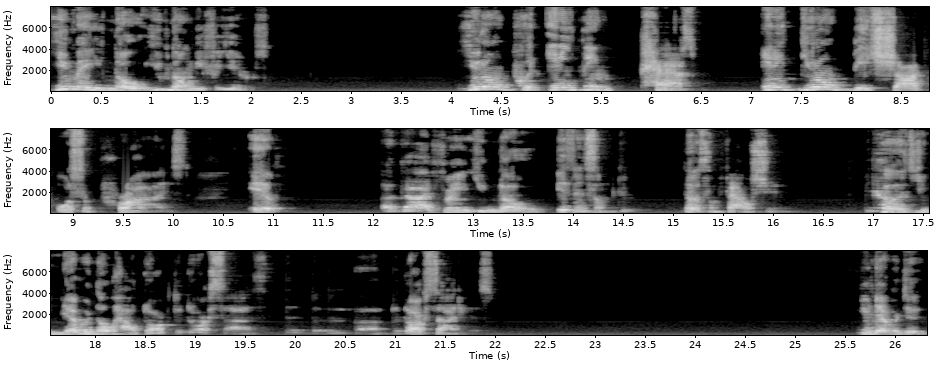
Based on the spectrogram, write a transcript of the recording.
you may know you've known me for years. You don't put anything past any. You don't be shocked or surprised if a guy friend you know is in some does some foul shit because you never know how dark the dark side the, uh, the dark side is. You never do.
